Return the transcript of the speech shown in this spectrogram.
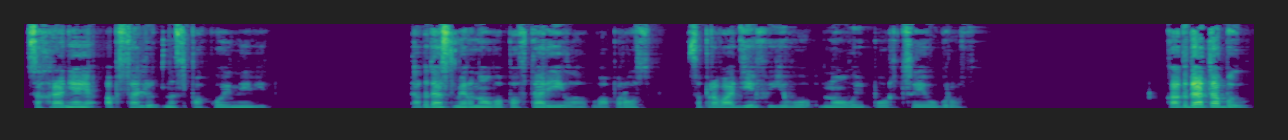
сохраняя абсолютно спокойный вид. Тогда Смирнова повторила вопрос, сопроводив его новой порцией угроз. «Когда-то был»,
